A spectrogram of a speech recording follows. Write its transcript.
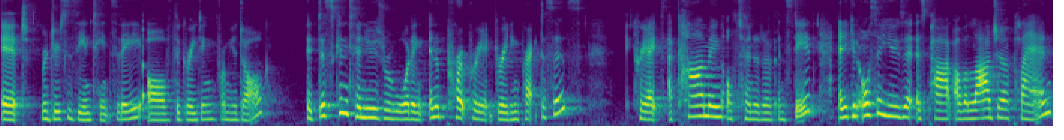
It reduces the intensity of the greeting from your dog. It discontinues rewarding inappropriate greeting practices. It creates a calming alternative instead, and you can also use it as part of a larger plan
